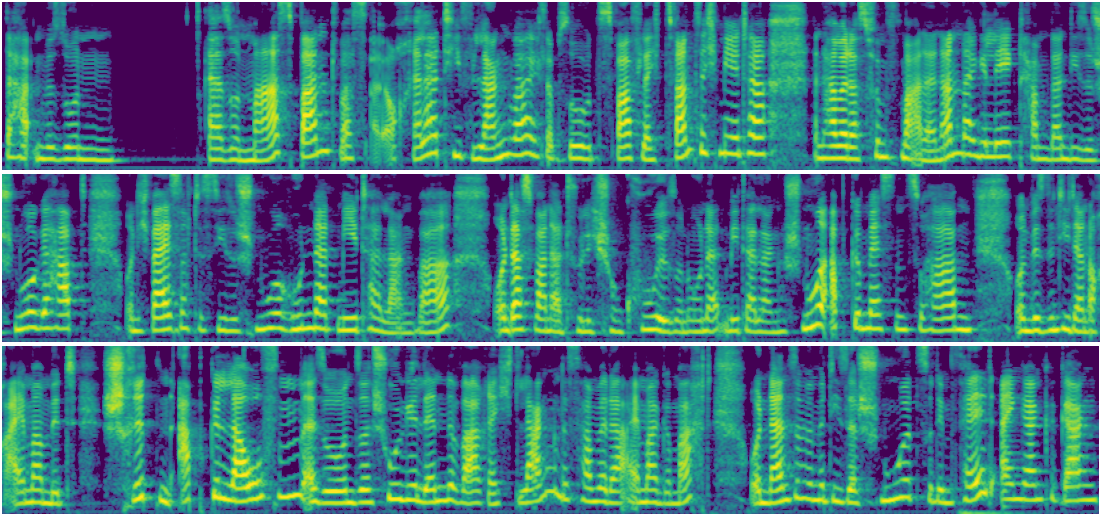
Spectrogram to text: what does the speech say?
Da hatten wir so einen also ein Maßband, was auch relativ lang war. Ich glaube, so, es war vielleicht 20 Meter. Dann haben wir das fünfmal aneinander gelegt, haben dann diese Schnur gehabt. Und ich weiß noch, dass diese Schnur 100 Meter lang war. Und das war natürlich schon cool, so eine 100 Meter lange Schnur abgemessen zu haben. Und wir sind die dann auch einmal mit Schritten abgelaufen. Also unser Schulgelände war recht lang. Das haben wir da einmal gemacht. Und dann sind wir mit dieser Schnur zu dem Feldeingang gegangen,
